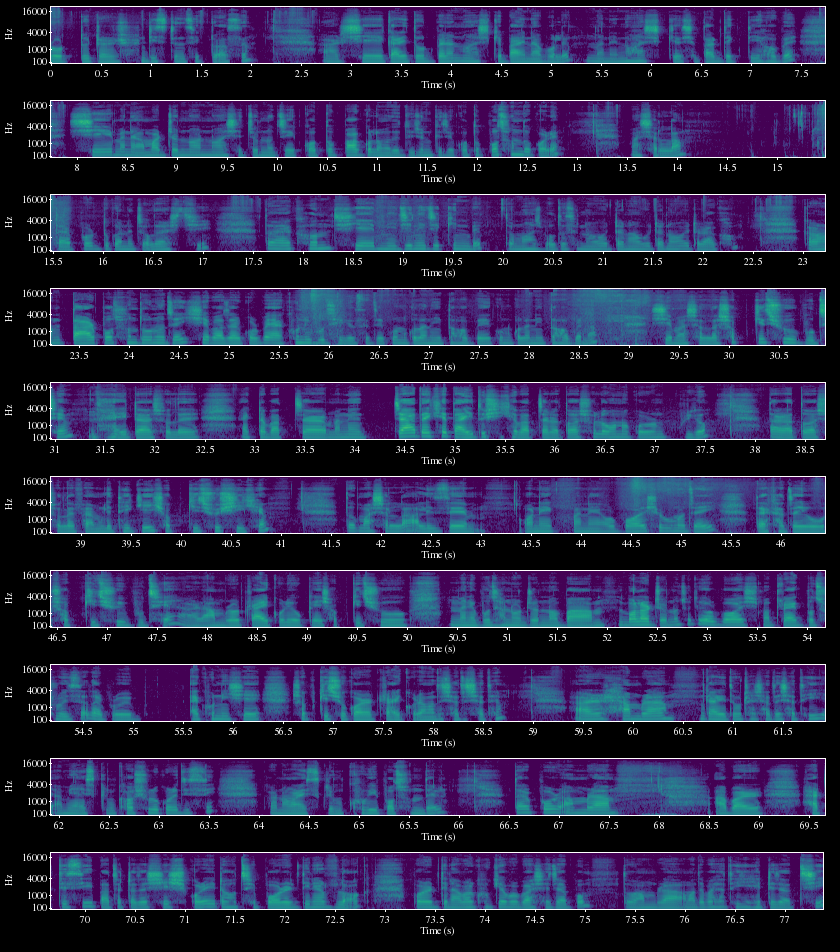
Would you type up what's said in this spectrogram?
রোড দুইটার ডিস্টেন্স একটু আছে। আর সে গাড়িতে উঠবে না নুহাসকে বায়না বলে। মানে নুহাসকে সে তার দেখতেই হবে। সে মানে আমার জন্য আর নুহাসের জন্য যে কত পাগল আমাদের দুজনকে যে কত পছন্দ করে। মাসাল্লাহ তারপর দোকানে চলে আসছি। তো এখন সে নিজে নিজে কিনবে। তো নুহাস বলতেছে না ওইটা নাও ওইটা নাও ওইটা রাখো। কারণ তার পছন্দ অনুযায়ী সে বাজার করবে। এখনই বুঝে গেছে যে কোনগুলা নিতে হবে, কোনগুলা নিতে হবে না। সে মাসাল্লাহ সব কিছু বুঝে। এটা আসলে একটা বাচ্চার মানে যা দেখে তাই তো শিখে বাচ্চারা। তো আসলে অনুকরণ প্রিয়। তারা তো আসলে ফ্যামিলি থেকেই সব কিছু শিখে। তো মাসাল্লাহ আলিজে অনেক মানে ওর বয়সের অনুযায়ী দেখা যায় ও সব কিছুই বুঝে আর আমরাও ট্রাই করি ওকে সব কিছু মানে বোঝানোর জন্য বা বলার জন্য। যদি ওর বয়স মাত্র এক বছর হয়েছে তারপরে এখনই সে সব কিছু করার ট্রাই করে আমাদের সাথে সাথে। আর আমরা গাড়িতে ওঠার সাথে সাথেই আমি আইসক্রিম খাওয়া শুরু করে দিচ্ছি কারণ আমার আইসক্রিম খুবই পছন্দের। তারপর আমরা আবার হাঁটতেছি, বাজার টাজার শেষ করে, এটা হচ্ছে পরের দিনের ভ্লগ পরের দিন আবার খুকিয়াপুর বাসে যাব। তো আমরা আমাদের বাসা থেকে হেঁটে যাচ্ছি।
